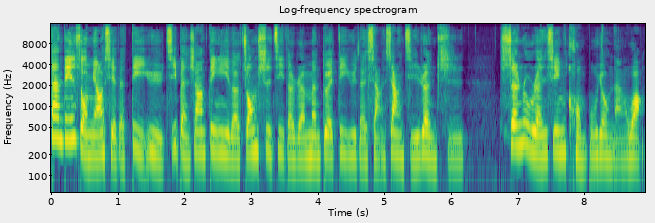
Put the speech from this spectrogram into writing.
但丁所描写的地狱，基本上定义了中世纪的人们对地狱的想象及认知，深入人心，恐怖又难忘。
